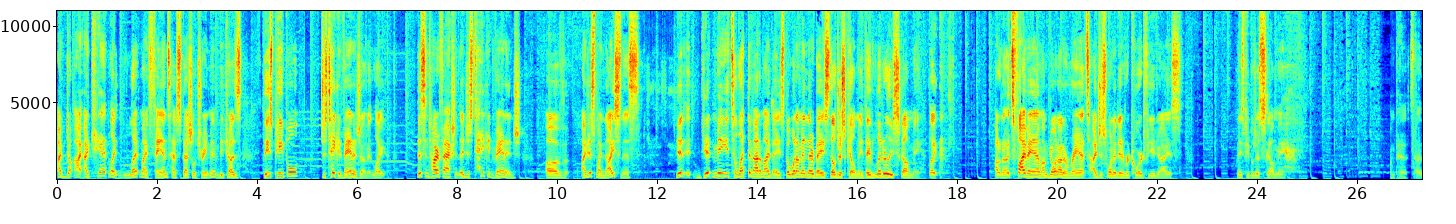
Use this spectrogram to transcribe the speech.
I, don't, I, I can't like let my fans have special treatment because these people just take advantage of it. Like, this entire faction, they just take advantage of I just my niceness get get me to let them out of my base, but when I'm in their base, they'll just kill me. They literally scum me. Like I don't know. It's 5 a.m. I'm going on a rant. I just wanted to record for you guys. These people just scum me. I'm pissed. Uh,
